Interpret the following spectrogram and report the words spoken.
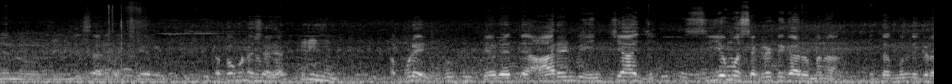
నేను ఇది ఇందుసారి వచ్చేయాలండి తప్పకుండా సరే అప్పుడే ఎవరైతే ఆర్ఎండ్బి ఇన్ఛార్జ్ సీఎంఓ సెక్రటరీ గారు మన ఇంతకుముందు ఇక్కడ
